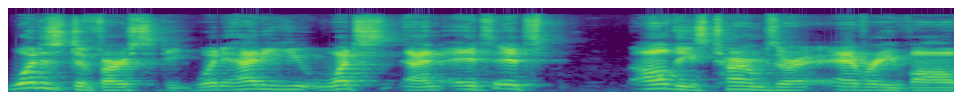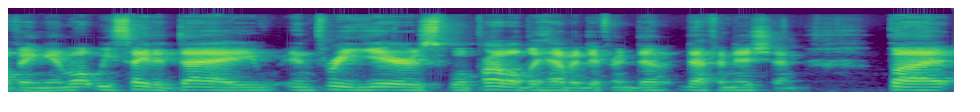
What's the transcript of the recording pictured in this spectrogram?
What is diversity? What, how do you, what's, and it's, it's all these terms are ever evolving, and what we say today in three years will probably have a different de- definition. But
